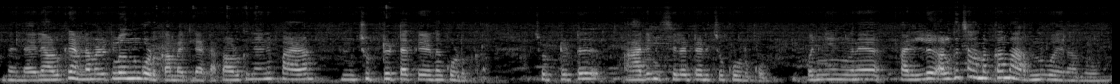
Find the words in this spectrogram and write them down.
അപ്പോൾ എന്തായാലും അവൾക്ക് എണ്ണമെഴുക്കളൊന്നും കൊടുക്കാൻ പറ്റില്ല കേട്ടോ. അപ്പോൾ അവൾക്ക് ഞാൻ പഴം ചുട്ടിട്ടൊക്കെയാണ് കൊടുക്കുക. ചുട്ടിട്ട് ആദ്യം മിക്സിയിലിട്ടടിച്ച് കൊടുക്കും. ഇപ്പം ഇനി ഇങ്ങനെ പല്ല് അവൾക്ക് ചമക്കാൻ മറന്നു പോയതാന്ന് തോന്നുന്നു.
